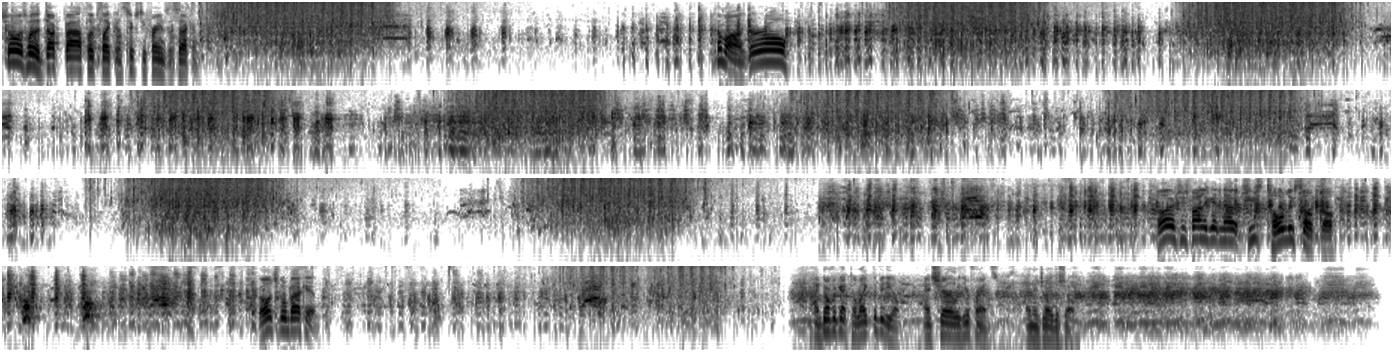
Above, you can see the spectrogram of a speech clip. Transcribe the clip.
Show us what a duck bath looks like in 60 frames a second. Come on, girl. Oh, she's finally getting out. She's totally soaked though. Oh, she's going back in. And don't forget to like the video and share it with your friends and enjoy the show.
